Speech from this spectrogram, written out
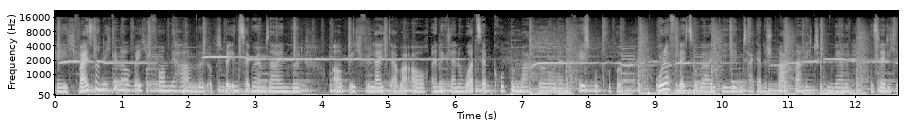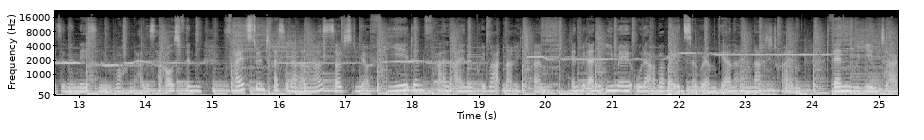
Ich weiß noch nicht genau, welche Form der haben wird, ob es bei Instagram sein wird, ob ich vielleicht aber auch eine kleine WhatsApp-Gruppe mache oder eine Facebook-Gruppe oder vielleicht sogar dir jeden Tag eine Sprachnachricht schicken werde. Das werde ich jetzt in den nächsten Wochen alles herausfinden. Falls du Interesse daran hast, solltest du mir auf jeden Fall eine Privatnachricht schreiben. Entweder eine E-Mail oder aber bei Instagram gerne eine Nachricht schreiben, wenn du jeden Tag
